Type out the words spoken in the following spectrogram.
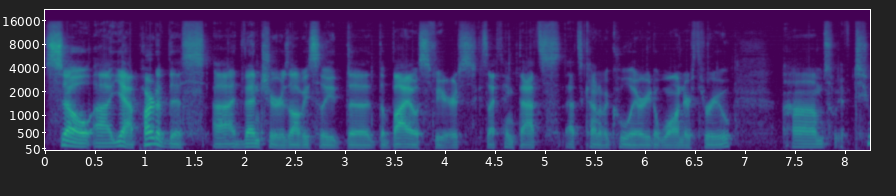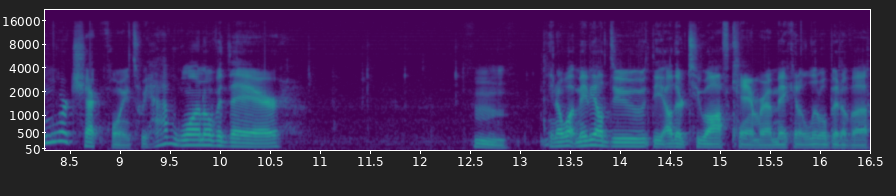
So uh, yeah, part of this uh, adventure is obviously the the biospheres because I think that's that's kind of a cool area to wander through. Um, so we have two more checkpoints. We have one over there. Hmm. You know what? Maybe I'll do the other two off camera, make it a little bit of a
